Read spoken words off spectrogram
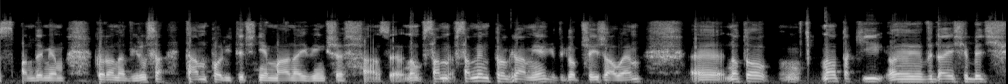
z pandemią koronawirusa, tam politycznie ma największe szanse. No, w, sam, w samym programie, gdy go przejrzałem, no to no, taki wydaje się być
